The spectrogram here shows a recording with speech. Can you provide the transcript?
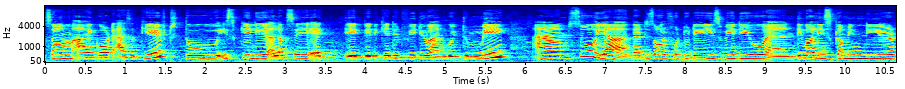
some I got as a gift तो इसके लिए अलग से एक dedicated video I am going to make and so yeah that is all for today's video and Diwali is coming near.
